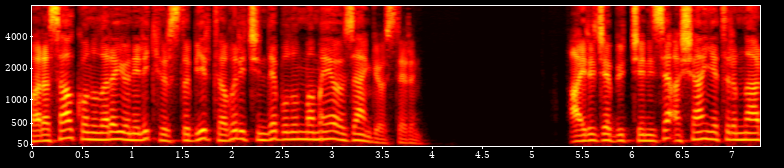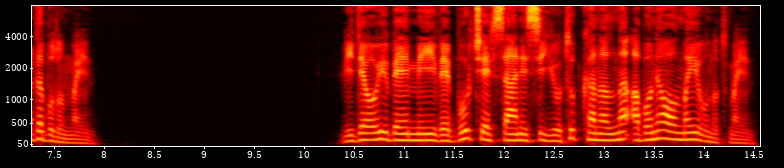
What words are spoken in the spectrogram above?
parasal konulara yönelik hırslı bir tavır içinde bulunmamaya özen gösterin. Ayrıca bütçenizi aşan yatırımlarda bulunmayın. Videoyu beğenmeyi ve Burç Efsanesi YouTube kanalına abone olmayı unutmayın.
